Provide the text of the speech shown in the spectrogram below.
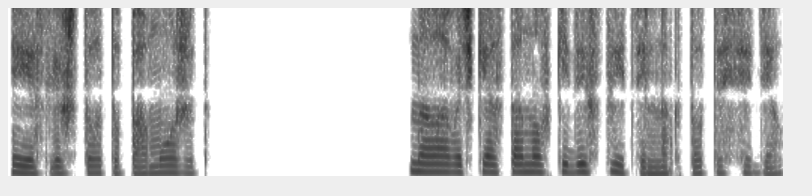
И если что, то поможет. На лавочке остановки действительно кто-то сидел.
